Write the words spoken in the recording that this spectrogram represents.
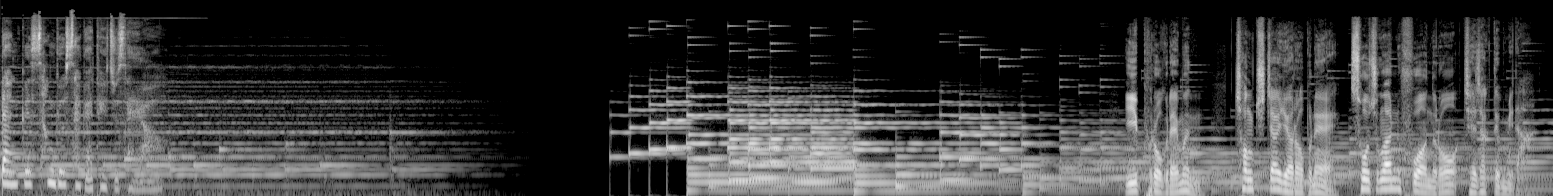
땅끝 선교사가 되주세요. 이 프로그램은 청취자 여러분의 소중한 후원으로 제작됩니다.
